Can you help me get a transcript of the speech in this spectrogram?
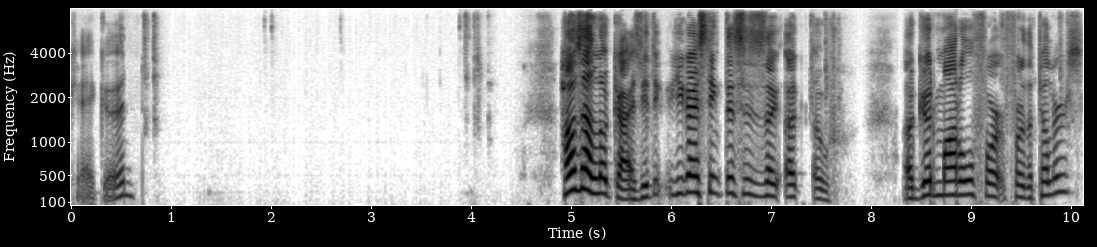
Okay, good. How's that look, guys? You, you guys think this is a, a oh a good model for for the pillars?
